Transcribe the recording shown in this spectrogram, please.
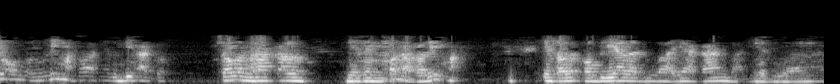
Allah lima sholatnya lebih atau sholat neraka lo biasanya empat apa lima? Ya sholat kau lah dua ya kan? Dia dua.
